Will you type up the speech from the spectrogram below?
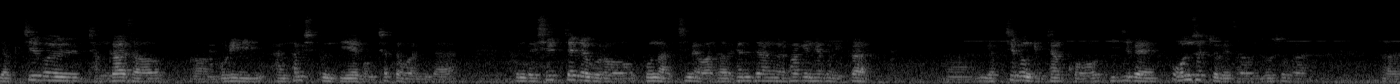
옆집을 잠가서 어, 물이 한 30분 뒤에 멈췄다고 합니다. 근데 실제적으로 오늘 아침에 와서 현장을 확인해 보니까 어, 옆집은 괜찮고 이 집의 온수 쪽에서 누수가 어,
